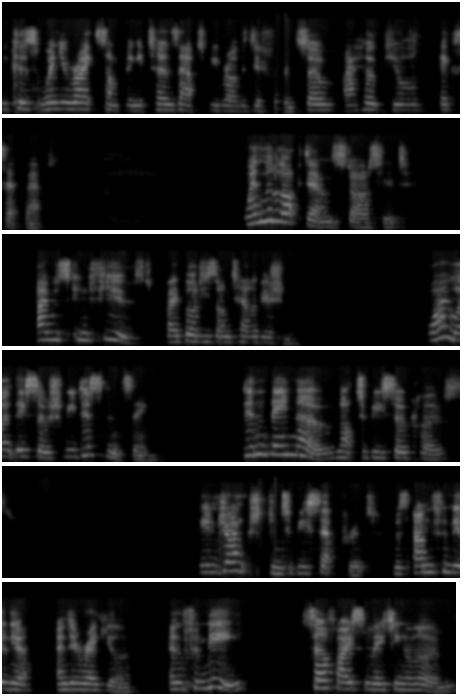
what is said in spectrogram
because when you write something, it turns out to be rather different. So I hope you'll accept that. When the lockdown started, I was confused by bodies on television. Why weren't they socially distancing? Didn't they know not to be so close? The injunction to be separate was unfamiliar and irregular. And for me, self-isolating alone,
